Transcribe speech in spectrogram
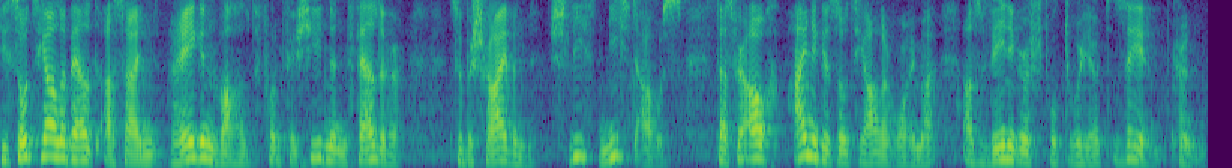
Die soziale Welt als ein Regenwald von verschiedenen Feldern zu beschreiben, schließt nicht aus, dass wir auch einige soziale Räume als weniger strukturiert sehen können.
